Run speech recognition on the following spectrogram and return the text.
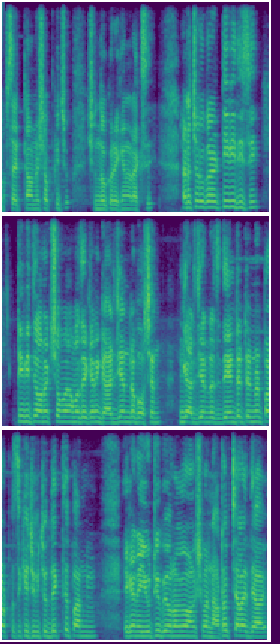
আপসাইড টাউনে সব কিছু সুন্দর করে এখানে রাখছি। একটা ছোটো করে টিভি দিছি। টিভিতে অনেক সময় আমাদের এখানে গার্জিয়ানরা বসেন। গার্জিয়ানরা যদি এন্টারটেনমেন্ট পারপাসে কিছু কিছু দেখতে পান, এখানে ইউটিউবে ওনাকে অনেক সময় নাটক চালাই দেওয়া হয়।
